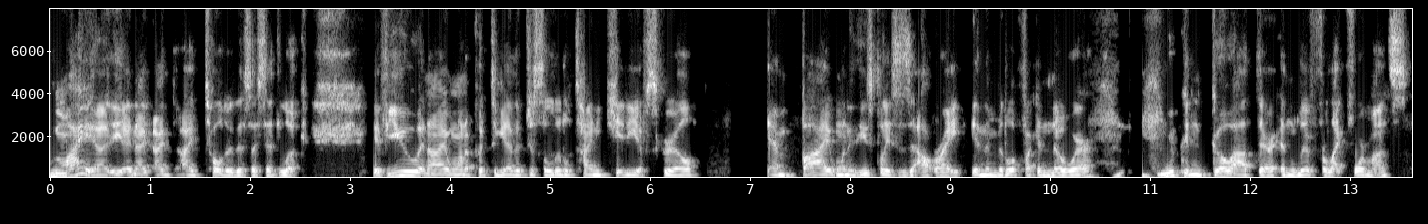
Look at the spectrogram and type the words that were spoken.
my uh, and I, I I told her this. I said, look, if you and I want to put together just a little tiny kitty of Skrill and buy one of these places outright in the middle of fucking nowhere, you can go out there and live for like four months.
